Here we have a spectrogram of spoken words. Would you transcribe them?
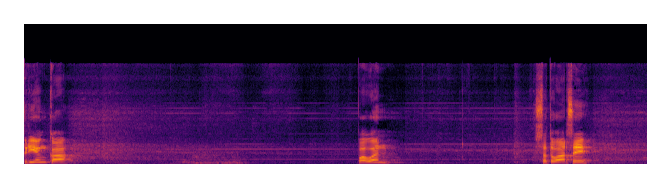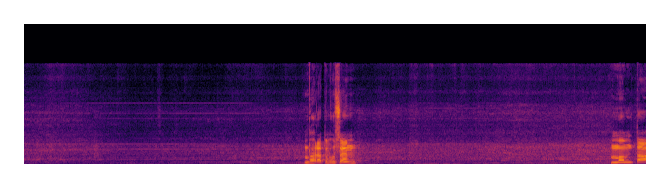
प्रियंका पवन सतवार से भरत भूषण ममता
